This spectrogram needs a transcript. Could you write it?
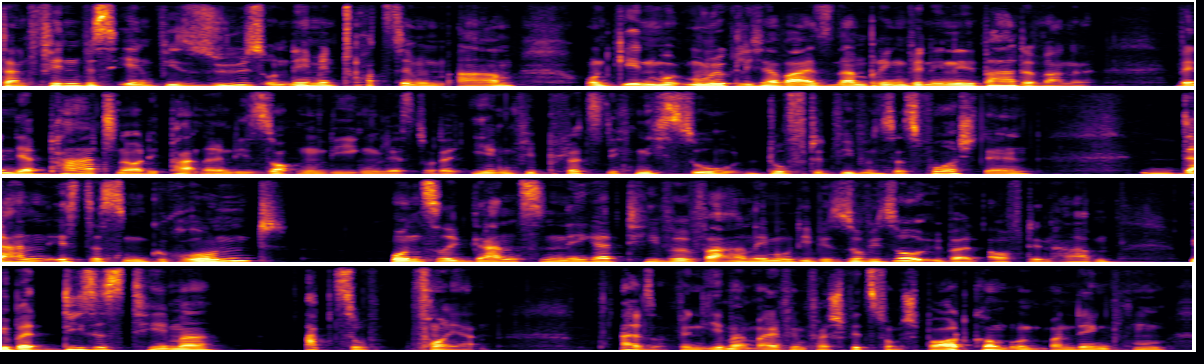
dann finden wir es irgendwie süß und nehmen ihn trotzdem im Arm und gehen möglicherweise, dann bringen wir ihn in die Badewanne. Wenn der Partner oder die Partnerin die Socken liegen lässt oder irgendwie plötzlich nicht so duftet, wie wir uns das vorstellen, dann ist das ein Grund, unsere ganze negative Wahrnehmung, die wir sowieso über, auf den haben, über dieses Thema abzufeuern. Also, wenn jemand mal verschwitzt vom Sport kommt und man denkt, hm,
